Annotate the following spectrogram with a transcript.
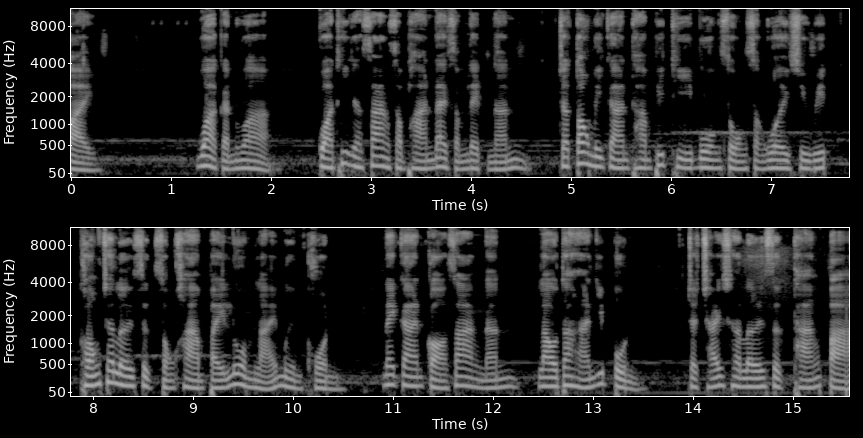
ไป ว่ากันว่ากว่าที่จะสร้างสะพานได้สำเร็จนั้น จะต้องมีการทำพิธีบวงสรวงสังเวยชีวิต ของเฉลยศึกสงครามไปร่วมหลายหมื่นคน ในการก่อสร้างนั้นเหล่าทหารญี่ปุ่น จะใช้เฉลยศึกทางป่า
